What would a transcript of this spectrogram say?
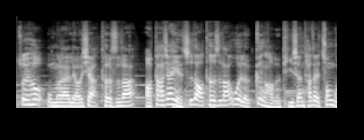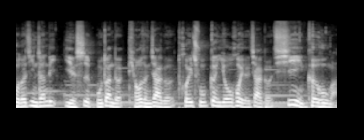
最后，我们来聊一下特斯拉哦。大家也知道，特斯拉为了更好的提升它在中国的竞争力，也是不断的调整价格，推出更优惠的价格，吸引客户嘛。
